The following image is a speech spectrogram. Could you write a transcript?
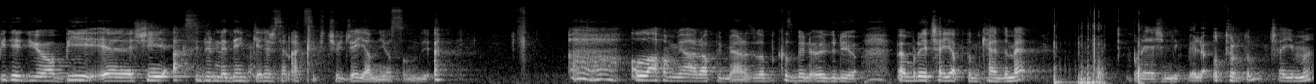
Bir de diyor bir e, şey aksi birine denk gelirsen aksi bir çocuğa yanıyorsun diyor. Ah, Allah'ım ya Rabbim ya Resulallah bu kız beni öldürüyor. Ben buraya çay yaptım kendime. Buraya şimdi böyle oturdum çayımı.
